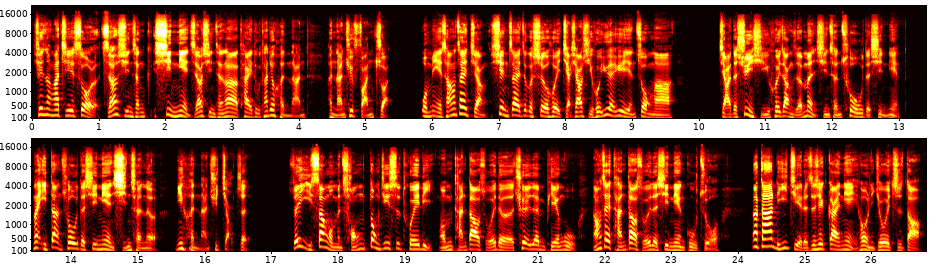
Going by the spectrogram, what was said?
先让他接受了，只要形成信念，只要形成他的态度，他就很难很难去反转。我们也常常在讲，现在这个社会假消息会越来越严重啊，假的讯息会让人们形成错误的信念。那一旦错误的信念形成了，你很难去矫正。所以，以上我们从动机式推理，我们谈到所谓的确认偏误，然后再谈到所谓的信念固着。那大家理解了这些概念以后，你就会知道。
